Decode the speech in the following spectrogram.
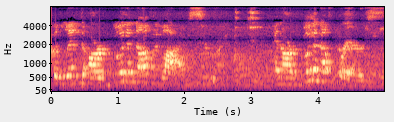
could lend our good enough lives and our good enough prayers,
